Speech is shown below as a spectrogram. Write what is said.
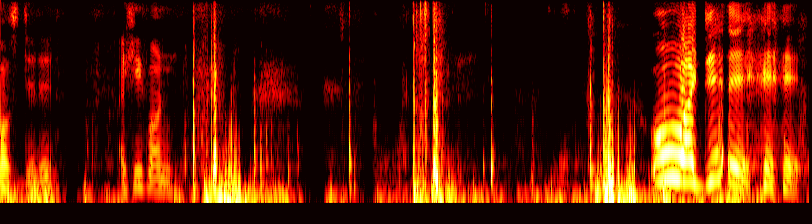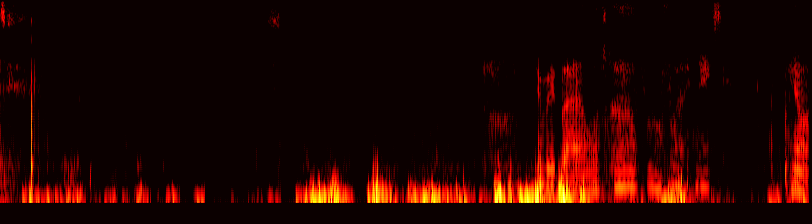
almost did it. I keep on... Oh, I did it! Everybody wants to go for fighting. Yeah.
